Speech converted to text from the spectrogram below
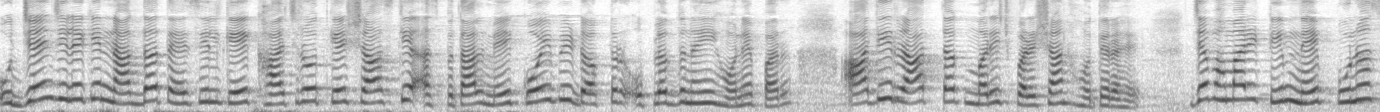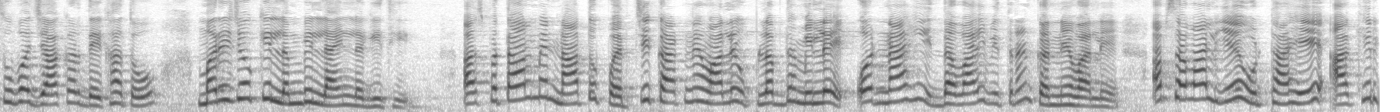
उज्जैन ज़िले के नागदा तहसील के खाचरोद के शासकीय अस्पताल में कोई भी डॉक्टर उपलब्ध नहीं होने पर आधी रात तक मरीज़ परेशान होते रहे। जब हमारी टीम ने पुनः सुबह जाकर देखा तो मरीजों की लंबी लाइन लगी थी। अस्पताल में ना तो पर्ची काटने वाले उपलब्ध मिले और ना ही दवाई वितरण करने वाले। अब सवाल ये उठता है, आखिर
